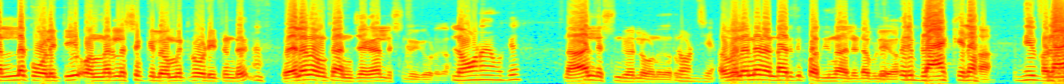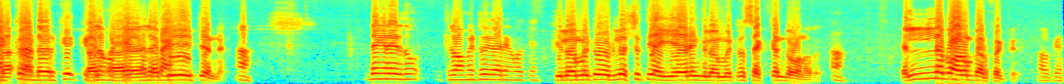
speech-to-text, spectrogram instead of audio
നല്ല ക്വാളിറ്റി ഒന്നര ലക്ഷം കിലോമീറ്റർ ഓടിയിട്ടുണ്ട്. വില നമുക്ക് അഞ്ചേകാൽ ലക്ഷം രൂപ കൊടുക്കാം. ലോൺ നമുക്ക്? നാല് ലക്ഷം രൂപ ലോൺ കയറും ലോൺ ചെയ്യാം. അതുപോലെ തന്നെ രണ്ടായിരത്തി പതിനാല് ഡബ്ല്യു ഒരു ബ്ലാക്ക് കണ്ടവർക്ക് ഡബ്ല്യു എയ്റ്റ് തന്നെ. ഇതെങ്ങനെയായിരുന്നു കിലോമീറ്റർ കാര്യങ്ങളൊക്കെ? കിലോമീറ്റർ ഒരു ലക്ഷത്തി അയ്യായിരം കിലോമീറ്റർ സെക്കൻഡ് ഓണർ എല്ലാ ഭാഗം പെർഫെക്റ്റ് ഓക്കെ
